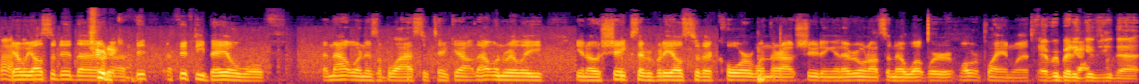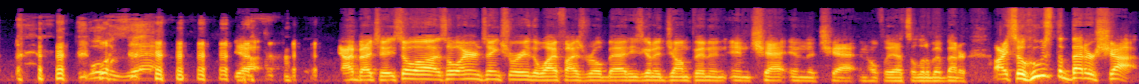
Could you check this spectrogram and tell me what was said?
yeah, we also did the uh, a 50 Beowulf, and that one is a blast to take out. That one really, you know, shakes everybody else to their core when they're out shooting, and everyone wants to know what we're what we're playing with. Everybody gives you that. what was that? Yeah. I bet you. So, uh, so Iron Sanctuary, the Wi-Fi is real bad. He's going to jump in and, and chat in the chat, and hopefully that's a little bit better. All right. So, who's the better shot?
